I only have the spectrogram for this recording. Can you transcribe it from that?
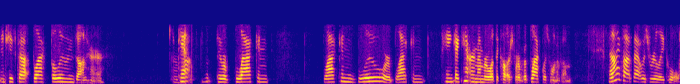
and she's got black balloons on her. Uh-huh. Can't they were black and black and blue or black and pink. I can't remember what the colors were, but black was one of them. And I thought that was really cool.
